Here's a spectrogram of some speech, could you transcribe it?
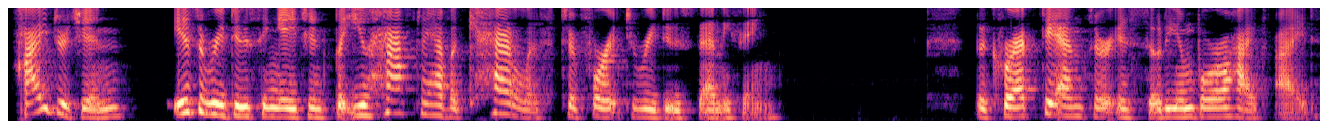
Hydrogen is a reducing agent, but you have to have a catalyst to, for it to reduce anything. The correct answer is sodium borohydride.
